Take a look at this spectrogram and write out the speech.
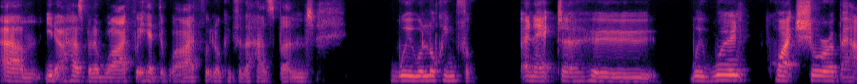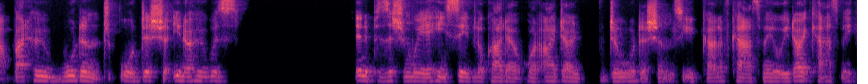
um, you know, husband and wife. We had the wife, we we're looking for the husband. We were looking for an actor who we weren't quite sure about, but who wouldn't audition, you know, who was in a position where he said, "Look, I don't want, I don't do auditions. You kind of cast me, or you don't cast me."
